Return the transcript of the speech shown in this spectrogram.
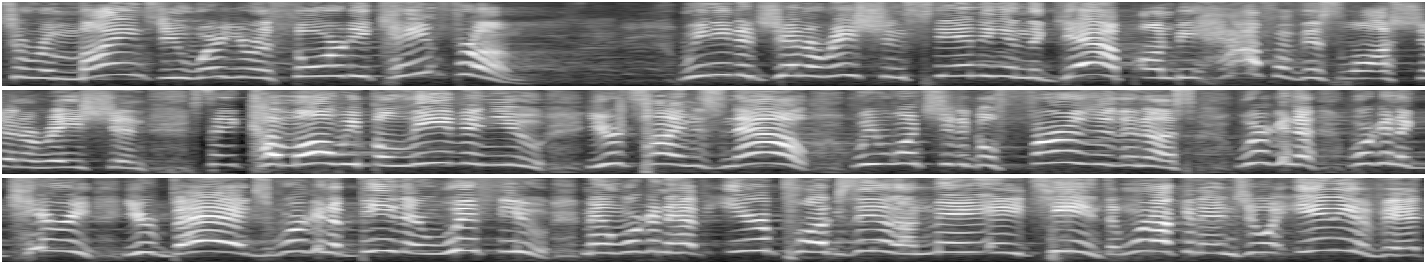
to remind you where your authority came from. We need a generation standing in the gap on behalf of this lost generation. Say, come on, we believe in you. Your time is now. We want you to go further than us. We're gonna, we're gonna carry your bags. We're gonna be there with you. Man, we're gonna have earplugs in on May 18th, and we're not gonna enjoy any of it,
